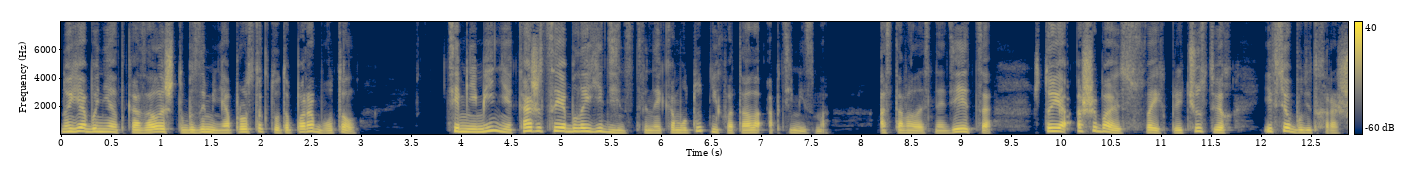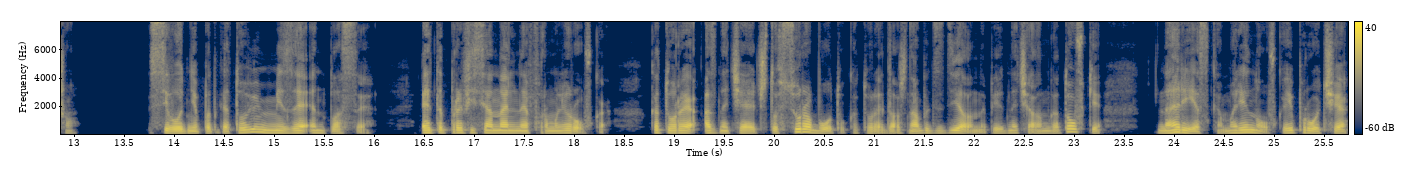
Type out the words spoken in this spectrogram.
но я бы не отказалась, чтобы за меня просто кто-то поработал. Тем не менее, кажется, я была единственной, кому тут не хватало оптимизма. Оставалось надеяться, что я ошибаюсь в своих предчувствиях, и все будет хорошо. Сегодня подготовим мизе en place. Это профессиональная формулировка, которая означает, что всю работу, которая должна быть сделана перед началом готовки, нарезка, мариновка и прочее,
